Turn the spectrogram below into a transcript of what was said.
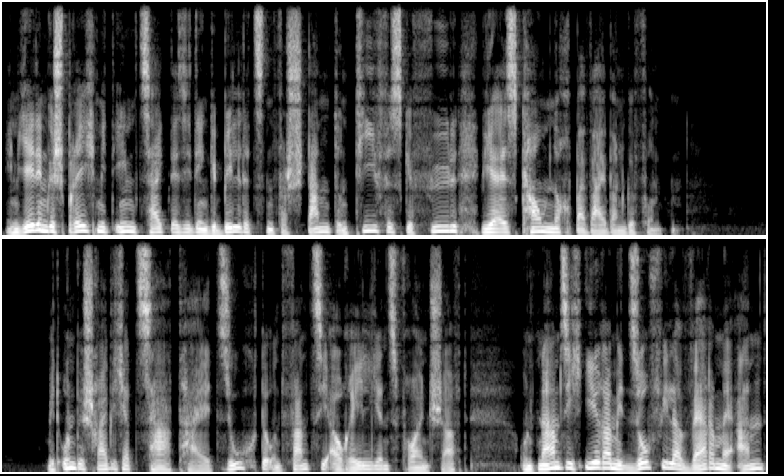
In jedem Gespräch mit ihm zeigte sie den gebildetsten Verstand und tiefes Gefühl, wie er es kaum noch bei Weibern gefunden. Mit unbeschreiblicher Zartheit suchte und fand sie Aureliens Freundschaft und nahm sich ihrer mit so vieler Wärme an,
